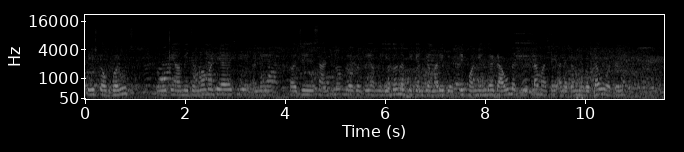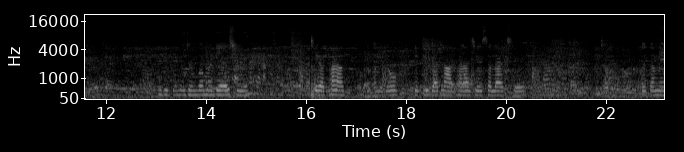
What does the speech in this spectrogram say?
Taste of Bharuch. તો ત્યાં અમે જમવા માટે આવ્યા છીએ અને જે સાંજનો બ્લોગ હતો એ અમે લીધો નથી કેમ કે અમારી બેટરી ફોનની અંદર ડાઉન હતી એટલા માટે અને તમને બતાવવું એ રીતે અમે જમવા માટે આવ્યા છીએ. છે અથાણા. તમે જો કેટલી જાતના અથાણા છે, સલાડ છે. તો તમે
